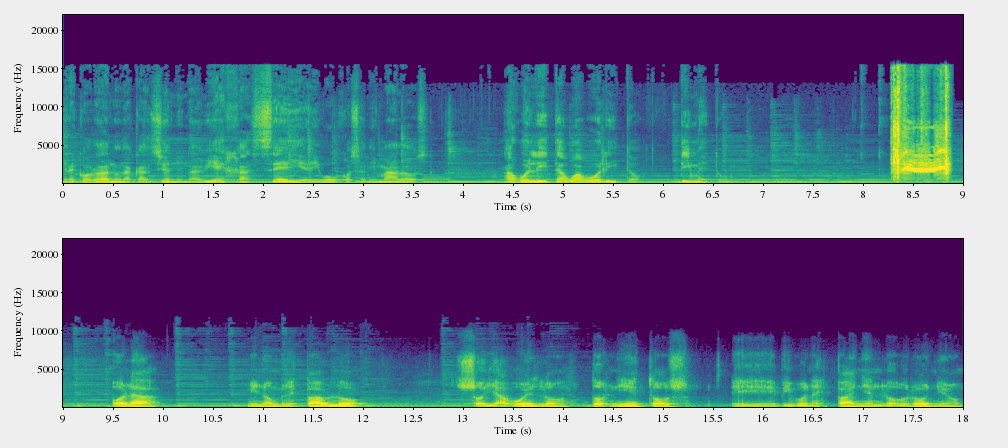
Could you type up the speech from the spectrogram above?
recordando una canción de una vieja serie de dibujos animados, abuelita o abuelito, dime tú. Hola, mi nombre es Pablo, soy abuelo, dos nietos, eh, vivo en España, en Logroño.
